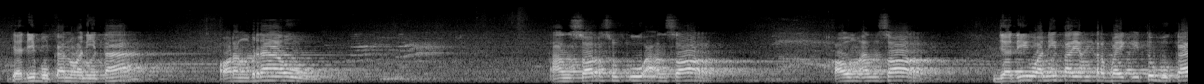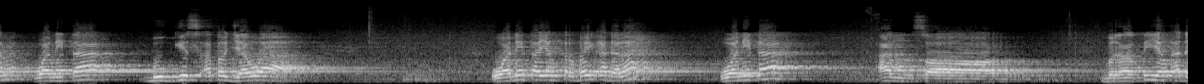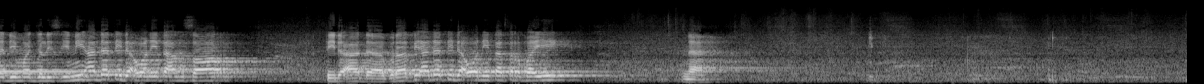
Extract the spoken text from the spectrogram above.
Jadi bukan wanita orang berau, Ansor suku Ansor Kaum Ansor Jadi wanita yang terbaik itu bukan wanita Bugis atau Jawa. Wanita yang terbaik adalah Wanita Ansor Berarti yang ada di majelis ini Ada tidak wanita Ansor? Tidak ada Berarti ada tidak wanita terbaik? Nah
